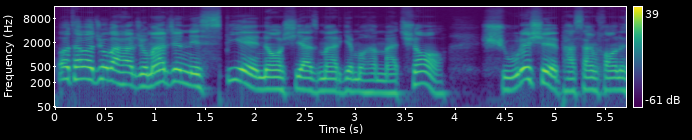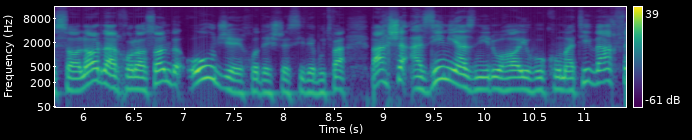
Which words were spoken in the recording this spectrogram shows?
با توجه به هرج و مرج نسبی ناشی از مرگ محمد شاه شورش پسنخان سالار در خراسان به اوج خودش رسیده بود و بخش عظیمی از نیروهای حکومتی وقف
